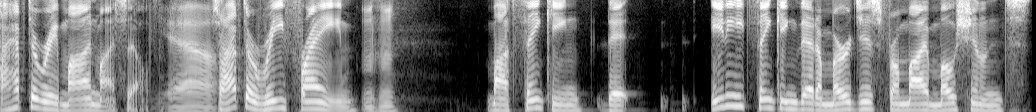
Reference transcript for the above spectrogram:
I have to remind myself. yeah, So I have to reframe Mm-hmm. my thinking that any thinking that emerges from my emotions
